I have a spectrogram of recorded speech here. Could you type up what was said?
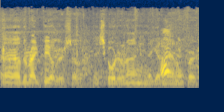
uh, the right fielder, so they scored a run and they got a man on first.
